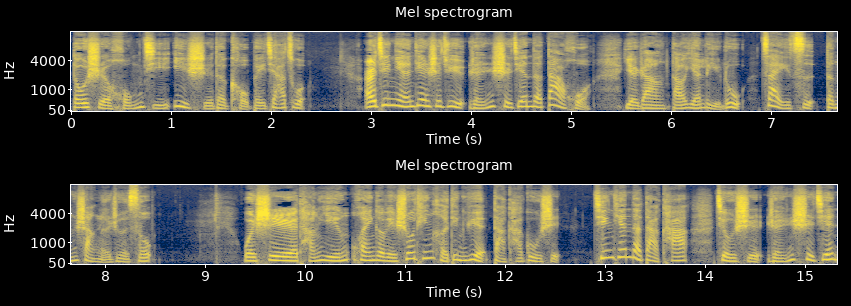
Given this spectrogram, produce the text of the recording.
都是红极一时的口碑佳作，而今年电视剧《人世间》的大火，也让导演李路再一次登上了热搜。我是唐莹，欢迎各位收听和订阅《大咖故事》。今天的大咖就是《人世间》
